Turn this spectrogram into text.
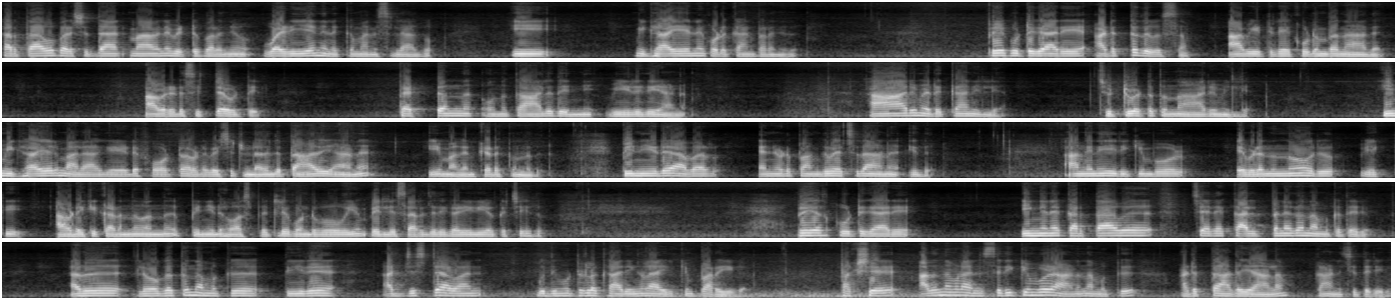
കർത്താവ് പരിശുദ്ധാത്മാവിനെ വിട്ടു പറഞ്ഞു വഴിയെ നിനക്ക് മനസ്സിലാകും ഈ മിഖായേനെ കൊടുക്കാൻ പറഞ്ഞത്. പ്രിയ കൂട്ടുകാരെ അടുത്ത ദിവസം ആ വീട്ടിലെ കുടുംബനാഥൻ അവരുടെ സിറ്റ് ഔട്ടിൽ പെട്ടെന്ന് ഒന്ന് കാൽ തെന്നി വീഴുകയാണ്. ആരും എടുക്കാനില്ല. ചുറ്റുവട്ടത്തൊന്നും ആരുമില്ല. ഈ മിഖായൽ മലാഗയുടെ ഫോട്ടോ അവിടെ വെച്ചിട്ടുണ്ട്. അതിന്റെ താഴെയാണ് ഈ മകൻ കിടക്കുന്നത്. പിന്നീട് അവർ എന്നോട് പങ്കുവെച്ചതാണ് ഇത്. അങ്ങനെ ഇരിക്കുമ്പോൾ എവിടെ നിന്നോ ഒരു വ്യക്തി അവിടേക്ക് കടന്നു വന്ന് പിന്നീട് ഹോസ്പിറ്റലിൽ കൊണ്ടുപോവുകയും വലിയ സർജറി കഴിയുകയൊക്കെ ചെയ്തു. പ്രിയ കൂട്ടുകാരെ ഇങ്ങനെ കർത്താവ് ചില കൽപ്പനകൾ നമുക്ക് തരും. അത് ലോകത്ത് നമുക്ക് തീരെ അഡ്ജസ്റ്റ് ആവാൻ ബുദ്ധിമുട്ടുള്ള കാര്യങ്ങളായിരിക്കും പറയുക. പക്ഷേ അത് നമ്മൾ അനുസരിക്കുമ്പോഴാണ് നമുക്ക് അടുത്ത അടയാളം കാണിച്ചു തരിക.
